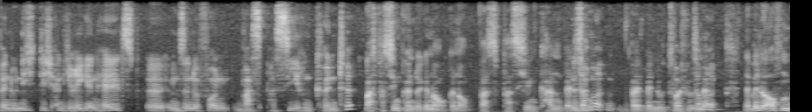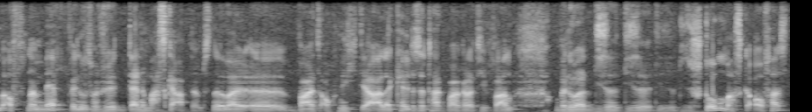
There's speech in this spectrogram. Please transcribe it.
Wenn du nicht dich an die Regeln hältst, äh, im Sinne von, was passieren könnte, Was passieren könnte, genau, genau. Was passieren kann, wenn Sag du, mal- wenn, wenn du zum Beispiel, mal- na, wenn du auf, auf einer Map, wenn du zum Beispiel deine Maske abnimmst, ne, weil äh, war jetzt auch nicht der allerkälteste Tag, war relativ warm. Und wenn du halt diese, diese, diese, diese Sturmmaske aufhast,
